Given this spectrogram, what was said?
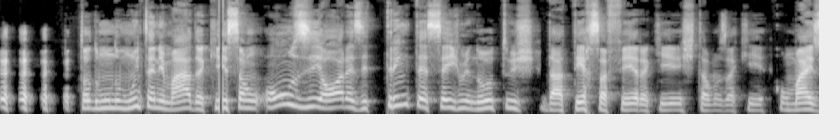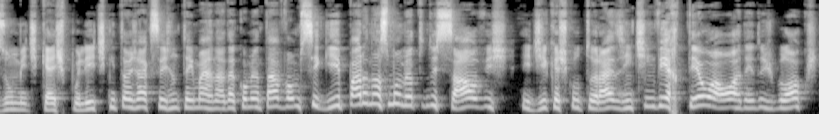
Todo mundo muito animado aqui. São 11 horas e 36 minutos da terça-feira aqui. Estamos aqui com mais um Midcast Política. Então, já que vocês não têm mais nada a comentar, vamos seguir para o nosso momento dos salves e dicas culturais. A gente inverteu a ordem dos blocos,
